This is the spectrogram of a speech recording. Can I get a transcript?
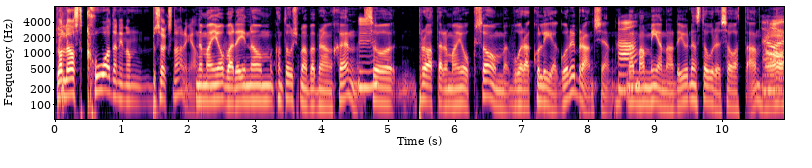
Du har löst koden inom besöksnäringen. När man jobbade inom kontorsmöbelbranschen Mm. så pratade man ju också om våra kollegor i branschen. Ja. Men man menade ju den store satan. Ja,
